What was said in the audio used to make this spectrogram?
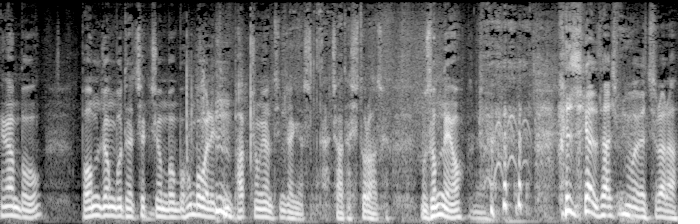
행안부 범정부 대책지원본부 홍보관리팀 박종현 팀장이었습니다. 자, 다시 돌아와서요. 무섭네요. 1시간 40분만 외출하라.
